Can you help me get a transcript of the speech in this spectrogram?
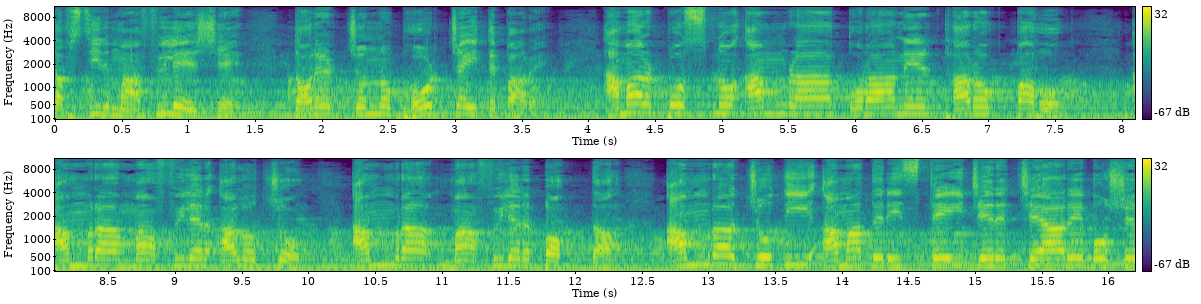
তাফসির মাহফিলে এসে দলের জন্য ভোট চাইতে পারে আমার প্রশ্ন আমরা কোরআনের ধারক বাহক আমরা মাহফিলের আলোচক আমরা মাহফিলের বক্তা। আমরা যদি আমাদের স্টেজের চেয়ারে বসে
